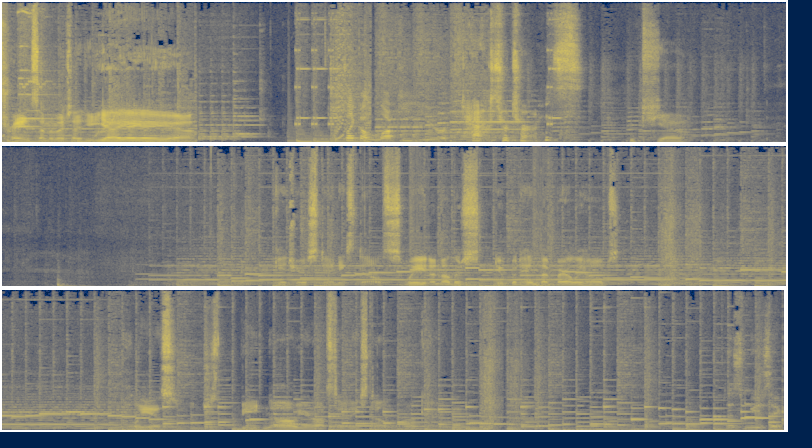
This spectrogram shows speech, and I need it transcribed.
Train Simulator. Yeah, yeah, yeah, yeah. It's like a lucky year of tax returns. Yeah. Get your standing still. Sweet, another stupid hint that barely helps. Please, just be. No, you're not standing still. Okay. This music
